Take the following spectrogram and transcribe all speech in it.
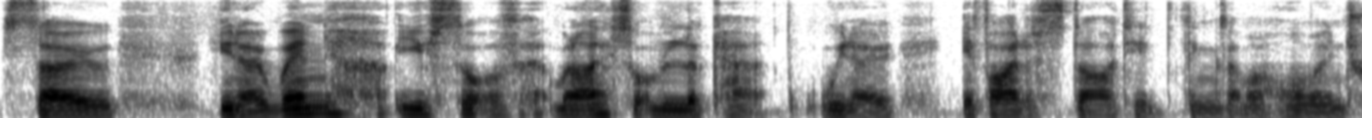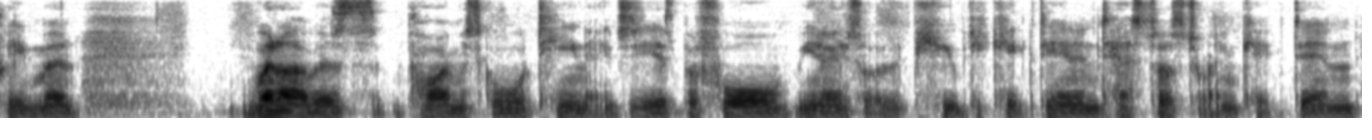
So, you know, when you sort of when I sort of look at you know if I'd have started things like my hormone treatment when I was primary school or teenage years before, you know, sort of the puberty kicked in and testosterone kicked in,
